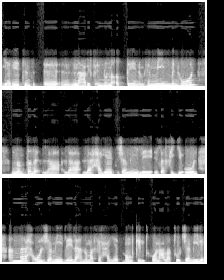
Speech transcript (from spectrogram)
يا ريت آه، نعرف إنه نقطتين مهمين من هون. ننطلق ل... ل... لحياة جميلة إذا في يقول. أما رح أقول جميلة لأنه ما في حياة ممكن تكون على طول جميلة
